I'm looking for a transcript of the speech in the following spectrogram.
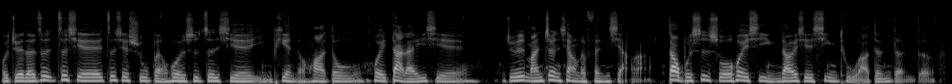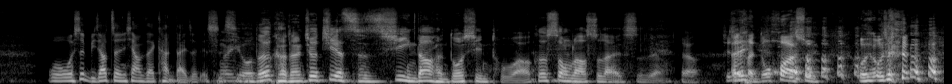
我觉得这这些这些书本或者是这些影片的话，都会带来一些我觉得蛮正向的分享啊，倒不是说会吸引到一些信徒啊等等的。我我是比较正向在看待这个事情。有的可能就借此吸引到很多信徒啊，跟宋老师来是这样。对啊，其实很多话术，我我觉得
